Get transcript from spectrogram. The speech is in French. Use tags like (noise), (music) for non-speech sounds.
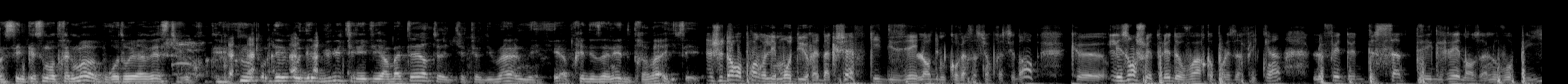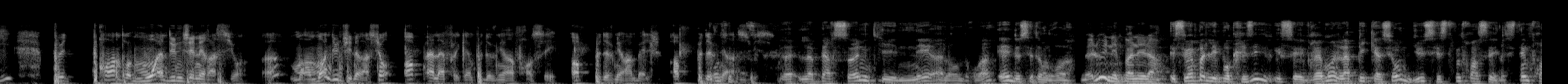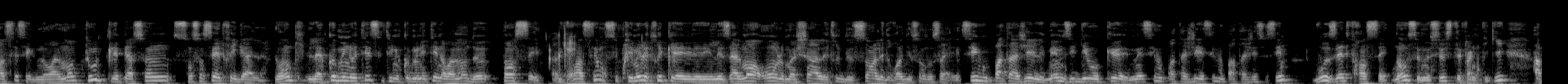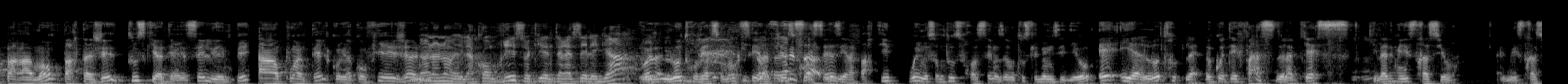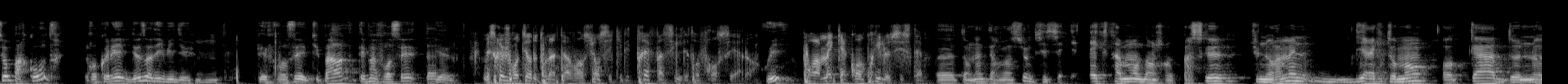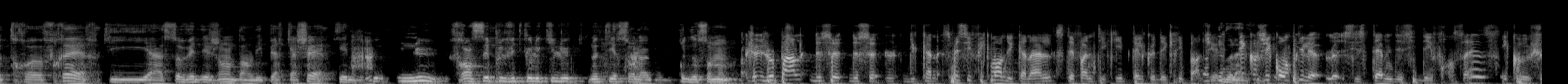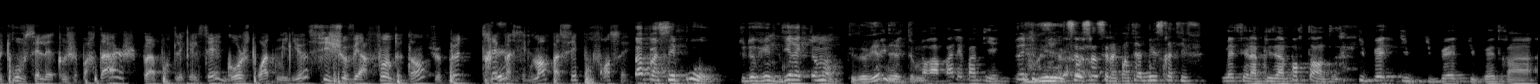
C'est une question d'entraînement pour retourner la veste. (laughs) au, début, tu étais amateur, tu, tu, as du mal, mais (laughs) après des années de travail, c'est. Je dois reprendre les mots du rédac chef qui disait lors d'une conversation précédente que les enjeux étaient de voir que pour les Africains, le fait de, de s'intégrer dans un nouveau pays peut prendre moins d'une génération. Hein. En moins d'une génération, hop, un Africain peut devenir un Français, hop, peut devenir un Belge, hop, peut devenir un Suisse. La, personne qui est née à l'endroit est de cet endroit. Mais lui, il n'est pas né là. Et c'est même pas de l'hypocrisie, c'est vraiment l'application du système français. Le système français, c'est que normalement, toutes les personnes sont censées être égales. Donc, la communauté, c'est une communauté normalement de pensée. Les Français ont supprimé le truc que les, Allemands ont, le machin, les trucs de sang, les droits du sang, tout ça. Et si vous partagez les mêmes idéaux qu'eux, mais si vous partagez, si vous partagez ceci, vous êtes français. Donc, ce monsieur Stéphane Tiki apparemment partageait tout ce qui intéressait l'UMP à un point tel qu'on lui a confié les jeunes. Non, non, non, il a compris ce qui intéressait les gars. l'autre version, donc c'est la pièce française, il y a la partie, oui, nous sommes tous français, nous avons tous les mêmes idéaux. Et il y a l'autre, le côté face de la pièce, qui est l'administration. L'administration, par contre, reconnaît deux individus. Mhm t'es français, tu parles, t'es pas français, ta gueule. Mais ce que je retire de ton intervention, c'est qu'il est très facile d'être français alors. Oui. Pour un mec qui a compris le système. Euh, ton intervention, c'est extrêmement dangereux parce que tu nous ramènes directement au cas de notre frère qui a sauvé des gens dans l'hypercachère, qui est mhm. devenu français plus vite que Lucky Luke ne tire sur le truc de son nom. Je, parle de ce, de ce, du spécifiquement du canal Stéphane Tiki tel que décrit par Jerry. Dès que j'ai compris le, le, système des idées françaises et que je trouve celle que je partage, peu importe lesquels c'est, gauche, droite, milieu, si je vais à fond dedans, je peux très facilement passer pour français. Pas passer pour, tu deviens directement. Tu deviens directement. Tu n'auras pas les papiers. Oui, ça, c'est la partie administrative. Mais c'est la plus importante. (laughs) Tu peux, tu, peux être, tu peux être un,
